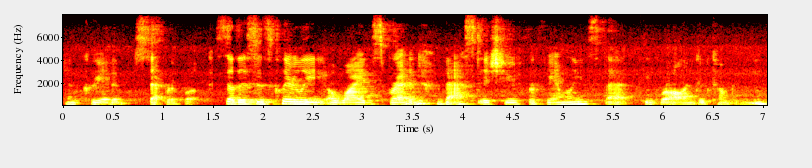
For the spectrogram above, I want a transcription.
and create a separate book. So this is clearly a widespread, vast issue for families that I think we're all in good company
